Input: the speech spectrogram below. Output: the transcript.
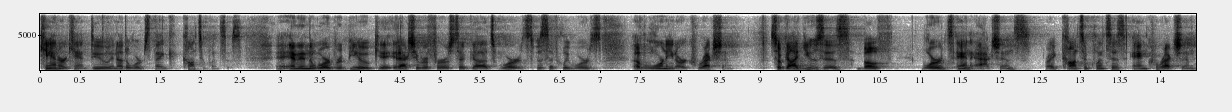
can or can't do. In other words, think consequences. And then the word rebuke, it, it actually refers to God's words, specifically words of warning or correction. So God uses both words and actions, right? Consequences and correction.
